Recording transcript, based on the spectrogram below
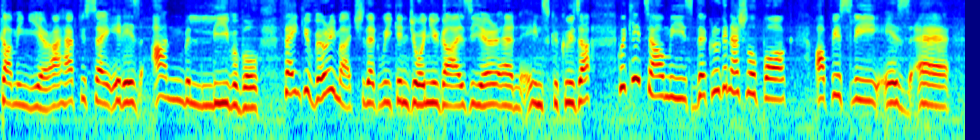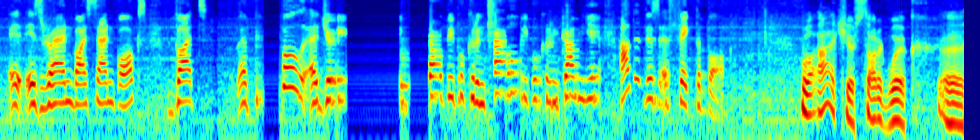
coming here. I have to say it is unbelievable. Thank you very much that we can join you guys here and in Skukuza. Quickly tell me, the Kruger National Park obviously is uh, is run by SANParks, but uh, people uh, during people couldn't travel, people couldn't come here. How did this affect the park? Well, I actually started work uh,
